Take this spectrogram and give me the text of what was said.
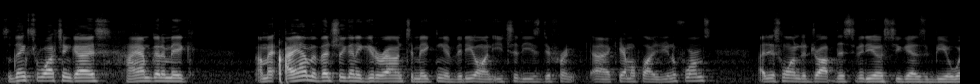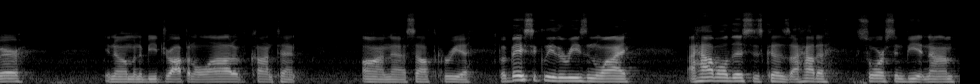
So thanks for watching, guys. I am going to make I'm, I am eventually going to get around to making a video on each of these different uh, camouflage uniforms. I just wanted to drop this video so you guys would be aware. You know, I'm going to be dropping a lot of content on uh, South Korea. But basically the reason why I have all this is because I had a source in Vietnam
